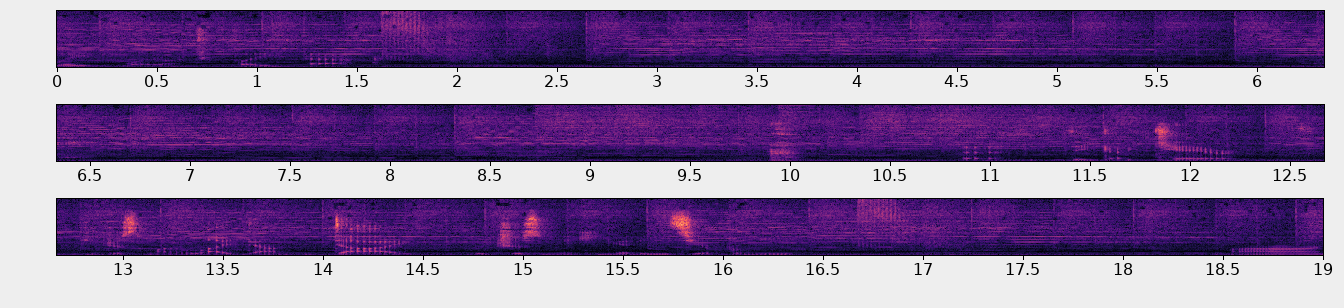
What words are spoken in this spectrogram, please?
Wait, why aren't you fighting back? Uh, if you think I care, if you just want to lie down and die, you're just making it easier for me. Come on.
